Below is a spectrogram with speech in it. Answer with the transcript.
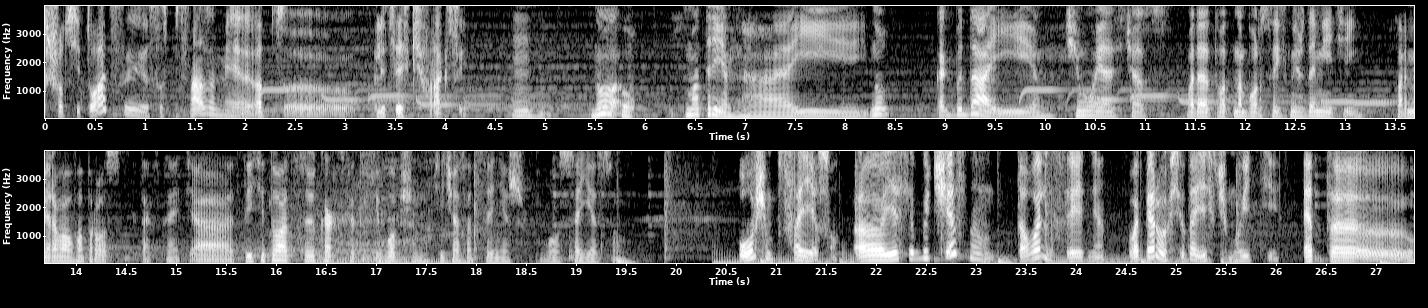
шот-ситуации со спецназами от э, полицейских фракций. Угу. Но ну, смотри, а, и ну как бы да, и чему я сейчас вот этот вот набор своих междометий формировал вопрос, так сказать. А ты ситуацию как все-таки в общем сейчас оценишь по САЕСу? В общем, по САЕСу. А, если быть честным, довольно средне. Во-первых, всегда есть к чему идти. Это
